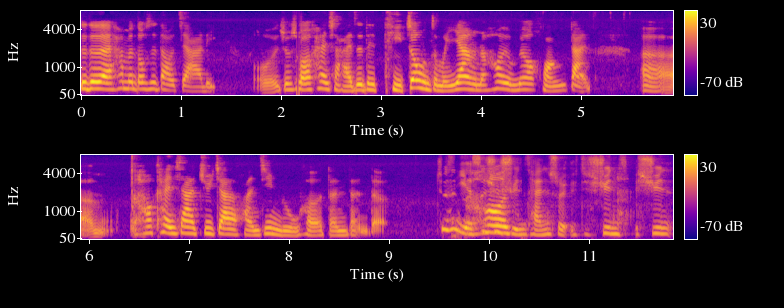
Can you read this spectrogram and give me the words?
对对对，他们都是到家里，我就说看小孩子的体重怎么样，然后有没有黄疸，呃，然后看一下居家的环境如何等等的，就是也是去巡产水、巡巡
